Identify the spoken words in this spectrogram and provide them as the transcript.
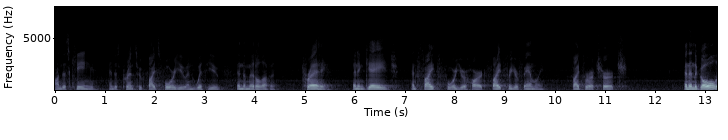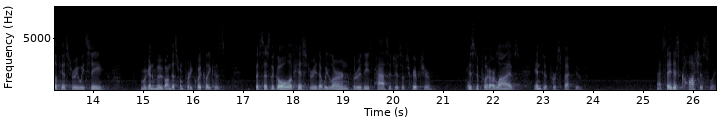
on this king and this prince who fights for you and with you in the middle of it. Pray and engage and fight for your heart, fight for your family, fight for our church. And then the goal of history we see, and we're going to move on this one pretty quickly because but it says the goal of history that we learn through these passages of Scripture is to put our lives into perspective. And I say this cautiously.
